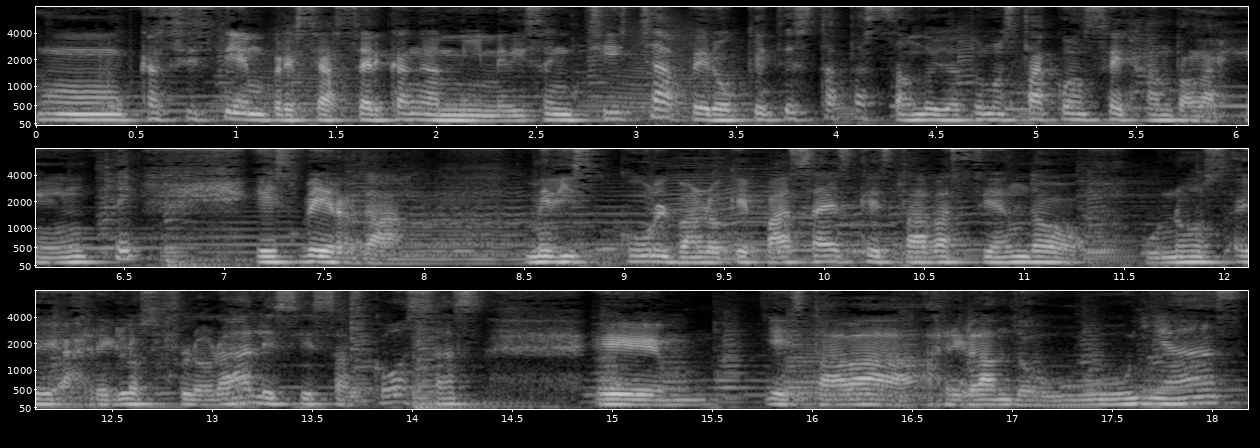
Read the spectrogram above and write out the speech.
Mm, casi siempre se acercan a mí, me dicen, Chicha, pero ¿qué te está pasando? Ya tú no estás aconsejando a la gente. Es verdad. Me disculpan, lo que pasa es que estaba haciendo unos eh, arreglos florales y esas cosas. Eh, estaba arreglando uñas,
